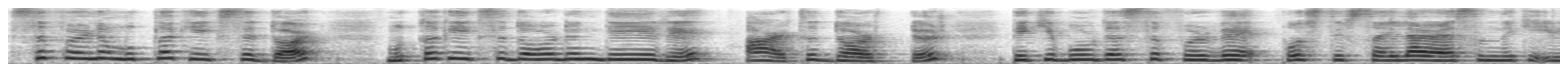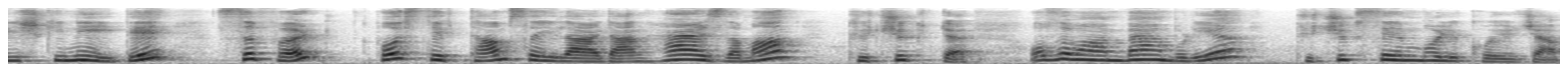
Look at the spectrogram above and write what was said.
0 ile mutlak eksi 4. Mutlak eksi 4'ün değeri artı 4'tür. Peki burada 0 ve pozitif sayılar arasındaki ilişki neydi? 0 pozitif tam sayılardan her zaman küçüktü. O zaman ben buraya küçük sembolü koyacağım.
